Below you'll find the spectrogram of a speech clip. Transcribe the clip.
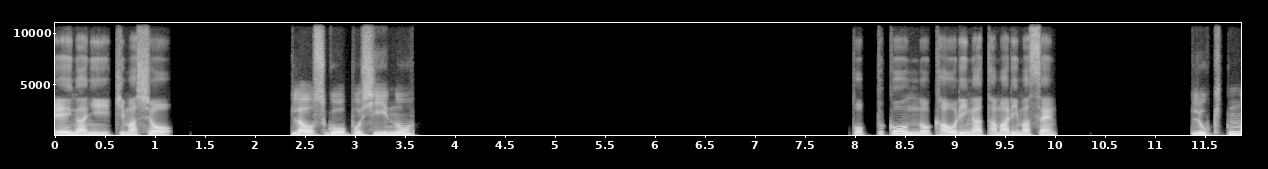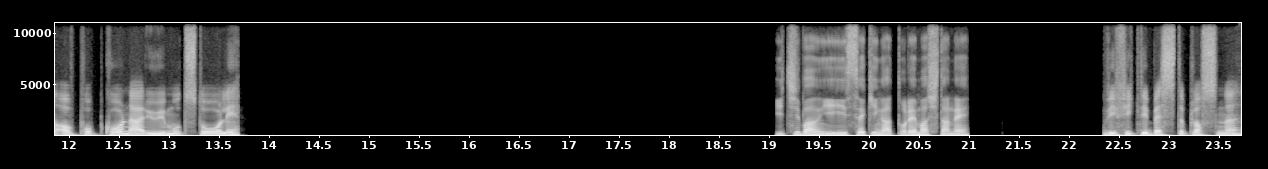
映画に行きましょ La oss gå på kino. う。ポップコーンの香りがたまりません。Lukten av popkorn er uimotståelig. 一番いい席が取れましたね。Vi fikk de beste plassene,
